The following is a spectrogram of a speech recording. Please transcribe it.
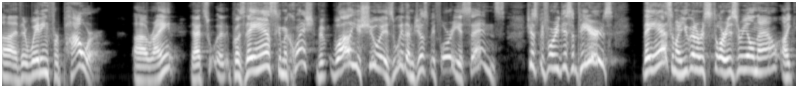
uh, they're waiting for power, uh, right? That's because they ask him a question while Yeshua is with them, just before he ascends, just before he disappears. They ask him, "Are you going to restore Israel now?" Like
